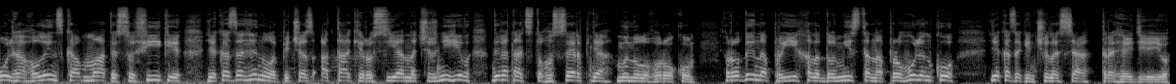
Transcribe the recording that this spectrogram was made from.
Ольга Голинська, мати Софійки, яка загинула під час атаки росіян на Чернігів 19 серпня минулого року. Родина приїхала до міста на прогулянку, яка закінчилася трагедією.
